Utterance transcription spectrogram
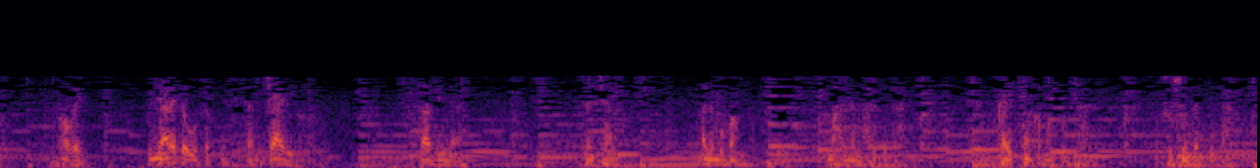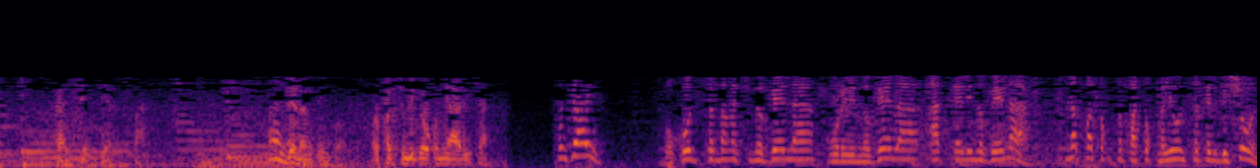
okay. Kunyari kausap niya si Sanchay. Sabi niya, Sanchay, alam mo bang, mahal na mahal kita. Kahit saan ka magpunta, susundan kita. Kahit sa impyerno pa. Ah, ganun tipo. Or pag sumigaw kunyari siya, Sanchay! Bukod sa mga chinovela, Koreanovela at telenovela na patok na patok ngayon sa telebisyon,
